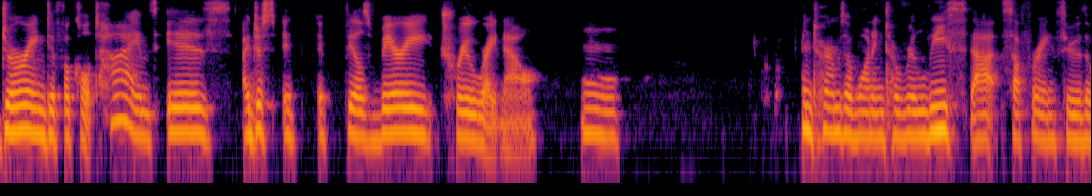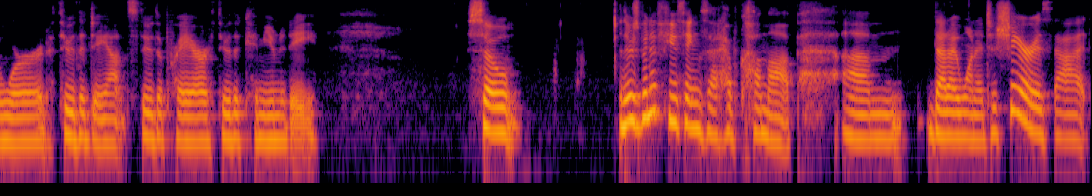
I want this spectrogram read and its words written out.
during difficult times is i just it, it feels very true right now mm. In terms of wanting to release that suffering through the word through the dance through the prayer through the community. So there's been a few things that have come up um, that i wanted to share is that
